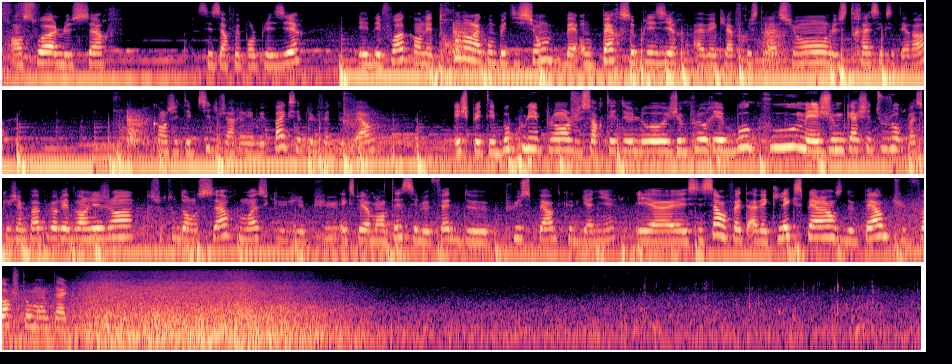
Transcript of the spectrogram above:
En soi, le surf, c'est surfer pour le plaisir. Et des fois, quand on est trop dans la compétition, ben, on perd ce plaisir avec la frustration, le stress, etc. Quand j'étais petite, j'arrivais pas à accepter le fait de perdre. Et je pétais beaucoup les plombs, je sortais de l'eau, je pleurais beaucoup, mais je me cachais toujours parce que j'aime pas pleurer devant les gens. Surtout dans le surf, moi, ce que j'ai pu expérimenter, c'est le fait de plus perdre que de gagner. Et, euh, c'est ça, en fait, avec l'expérience de perdre, tu forges ton mental.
